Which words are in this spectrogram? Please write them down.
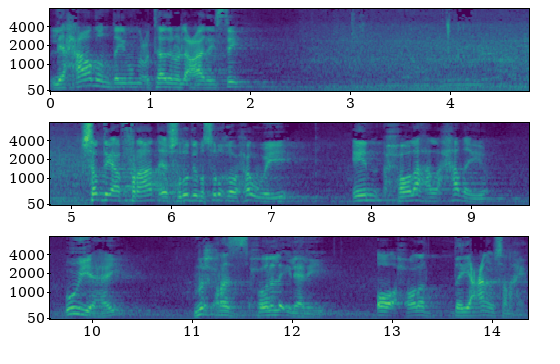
lixaadun daymo muctaadin oo la caadaystay. Shardiga afraad ee shuruuddii masruuqa waxaa weeye in xoolaha la xadayo uu yahay muxraz xoolo la ilaaliyey oo xoolo dayacan uusan ahayn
